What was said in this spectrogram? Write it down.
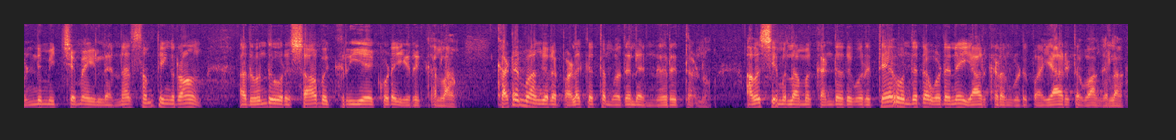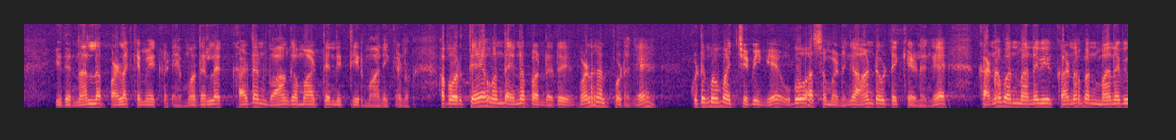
ஒன்று மிச்சமே இல்லைன்னா சம்திங் ராங் அது வந்து ஒரு சாப கிரியே கூட இருக்கலாம். கடன் வாங்குகிற பழக்கத்தை முதல்ல நிறுத்தணும். அவசியம் இல்லாமல் கண்டது ஒரு தேவை வந்துட்டால் உடனே யார் கடன் கொடுப்பா? யார்கிட்ட வாங்கலாம்? இது நல்ல பழக்கமே கிடையாது. முதல்ல கடன் வாங்க மாட்டேன்னு தீர்மானிக்கணும். அப்போ ஒரு தேவை வந்தால் என்ன பண்ணுறது வழங்கல் போடுங்க. குடும்பமாக செபிங்க உபவாசம் பண்ணுங்க ஆண்டவர்கிட்ட கேளுங்க. கணவன் மனைவி கணவன் மனைவி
